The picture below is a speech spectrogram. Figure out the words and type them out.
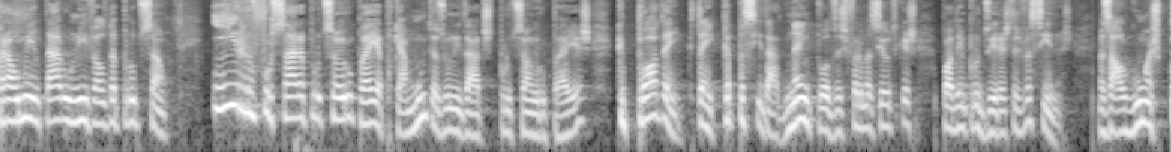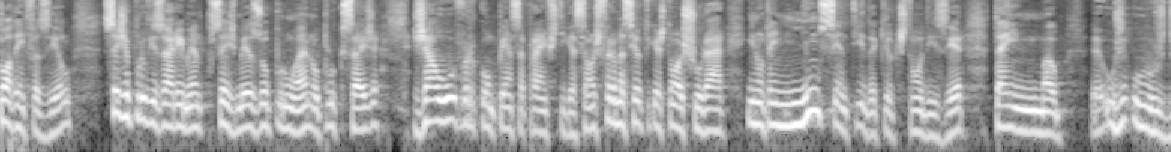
para aumentar o nível da produção e reforçar a produção europeia, porque há muitas unidades de produção europeias que podem, que têm capacidade, nem todas as farmacêuticas podem produzir estas vacinas, mas algumas podem fazê-lo, seja provisoriamente por seis meses ou por um ano ou pelo que seja. Já houve recompensa para a investigação. As farmacêuticas estão a chorar e não tem nenhum sentido aquilo que estão a dizer. Tem uma, os, os,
